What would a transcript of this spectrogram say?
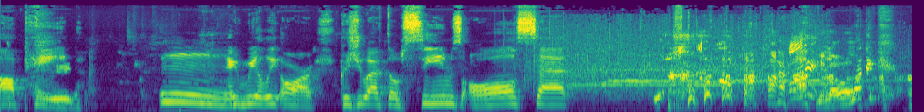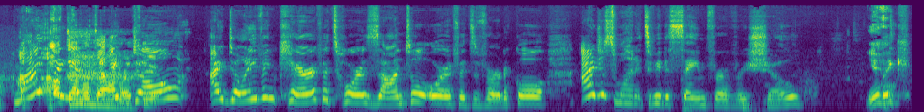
a pain. Mm. They really are because you have those seams all set. You know what? Like my I'll thing is, I don't. I don't even care if it's horizontal or if it's vertical. I just want it to be the same for every show. Yeah. Like,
